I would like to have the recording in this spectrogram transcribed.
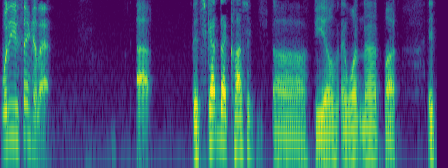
What do you think of that? It's got that classic uh, feel and whatnot, but it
